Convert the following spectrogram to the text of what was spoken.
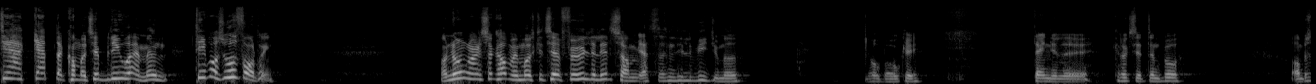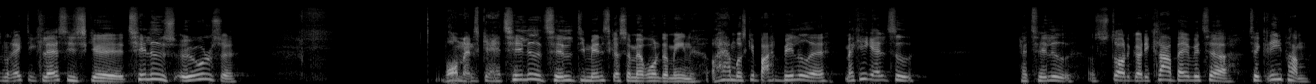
Det her gap, der kommer til at blive her imellem, det er vores udfordring. Og nogle gange så kommer vi måske til at føle det lidt som, jeg tager sådan en lille video med. Jeg håber okay. Daniel, øh, kan du ikke sætte den på? Om sådan en rigtig klassisk øh, tillidsøvelse, hvor man skal have tillid til de mennesker, som er rundt om en. Og her er måske bare et billede af, man kan ikke altid have tillid. Og så står det, gør de klar bagved til at, til at gribe ham.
